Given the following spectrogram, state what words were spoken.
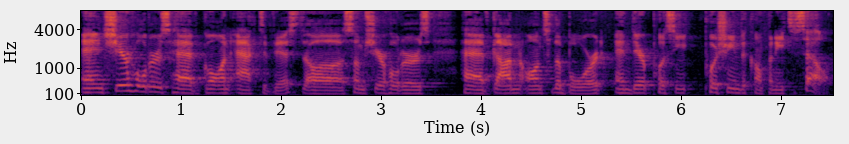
And shareholders have gone activist. Uh, some shareholders have gotten onto the board and they're pushing, pushing the company to sell.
